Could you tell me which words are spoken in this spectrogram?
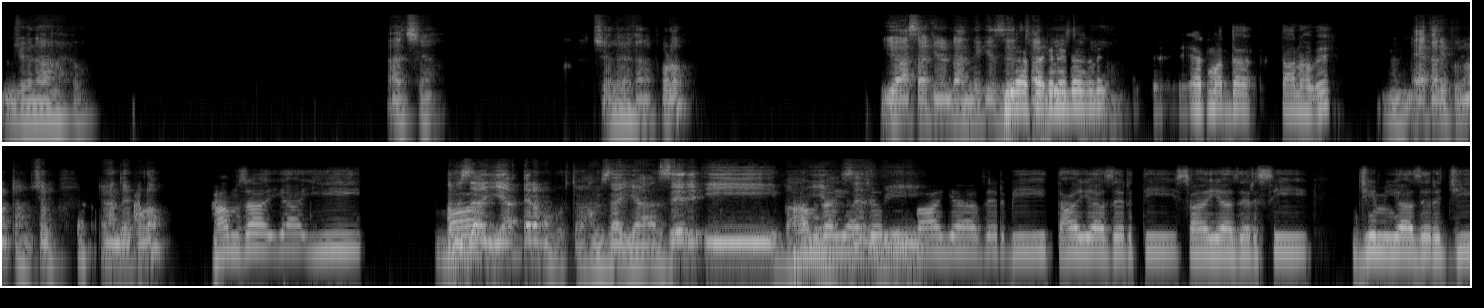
জুনাহু আচ্ছা চলো এখানে পড়ো। ইয়া সাকিনের ডান দিকে ইয়া সেকেন্ডে থাকলে এক মাদ্দা টান হবে। হুম একারি পরিমাণ টান। চলো এখান থেকে পড়ো। হামজা ইয়া ই হামজা ইয়া এরকম পড়তে হবে হামজা ইয়া জের ই বা হামজা ইয়া ইয়া জের জের বি ই বা ইয়া জের বি তা ইয়া জের তি সা ইয়া জের সি জিম ইয়া জের জি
